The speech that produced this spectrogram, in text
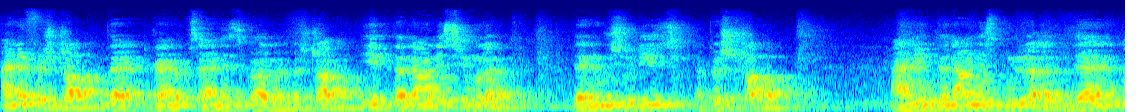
And apostrophe that kind of sign is called apostrophe if the noun is singular then we should use apostrophe and if the noun is plural then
